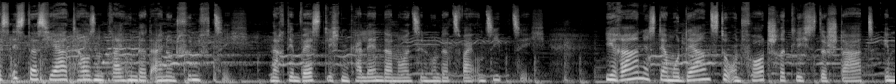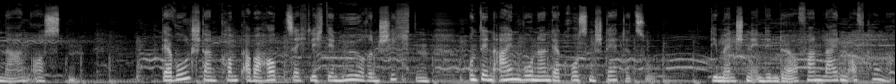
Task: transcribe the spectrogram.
Es ist das Jahr 1351, nach dem westlichen Kalender 1972. Iran ist der modernste und fortschrittlichste Staat im Nahen Osten. Der Wohlstand kommt aber hauptsächlich den höheren Schichten und den Einwohnern der großen Städte zu. Die Menschen in den Dörfern leiden oft Hunger.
